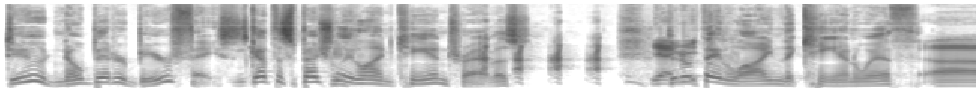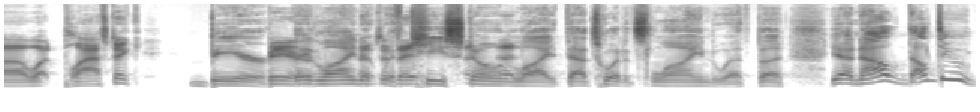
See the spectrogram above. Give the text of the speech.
Dude, no bitter beer face. It's got the specially lined can, Travis. Yeah. Do you know what they line the can with? uh, what plastic? Beer. Beer. They line That's it with they- Keystone Light. That's what it's lined with. But yeah, now I'll, do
